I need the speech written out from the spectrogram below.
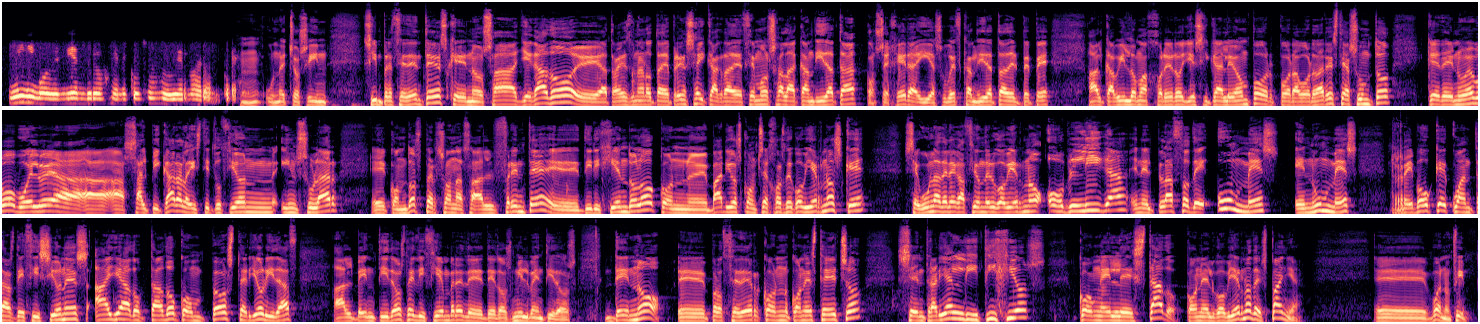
mínimo de miembros en el Consejo de Gobierno eran tres. Mm, un hecho sin, sin precedentes que nos ha llegado eh, a través de una nota de prensa y que agradecemos a la candidata, consejera y a su vez candidata del PP al Cabildo Majorero, Jessica León, por, por abordar este asunto que de nuevo vuelve a, salpicar a la institución insular eh, con dos personas al frente, eh, dirigiéndolo con varios consejos de gobiernos que según la delegación del Gobierno, obliga en el plazo de un mes, en un mes, revoque cuantas decisiones haya adoptado con posterioridad al 22 de diciembre de, 2022. De no eh, proceder con, este hecho, se entrarían litigios con el Estado, con el Gobierno de España. Eh, bueno, en fin.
